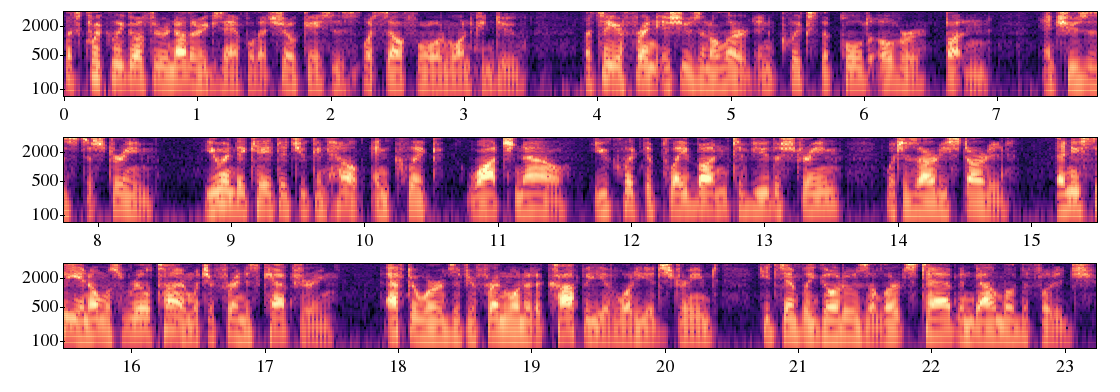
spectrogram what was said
Let's quickly go through another example that showcases what Cell 411 can do. Let's say your friend issues an alert and clicks the pulled over button and chooses to stream. You indicate that you can help and click Watch Now. You click the play button to view the stream, which has already started. Then you see in almost real time what your friend is capturing. Afterwards, if your friend wanted a copy of what he had streamed, he'd simply go to his Alerts tab and download the footage.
